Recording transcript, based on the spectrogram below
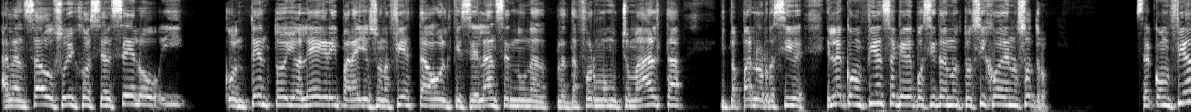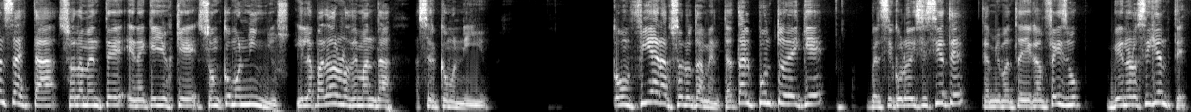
ha lanzado su hijo hacia el cielo y contento y alegre y para ellos es una fiesta o el que se lance en una plataforma mucho más alta y papá lo recibe. Es la confianza que depositan nuestros hijos de nosotros. Esa confianza está solamente en aquellos que son como niños y la palabra nos demanda a ser como niños. Confiar absolutamente, a tal punto de que, versículo 17, cambio pantalla acá en Facebook, viene lo siguiente.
